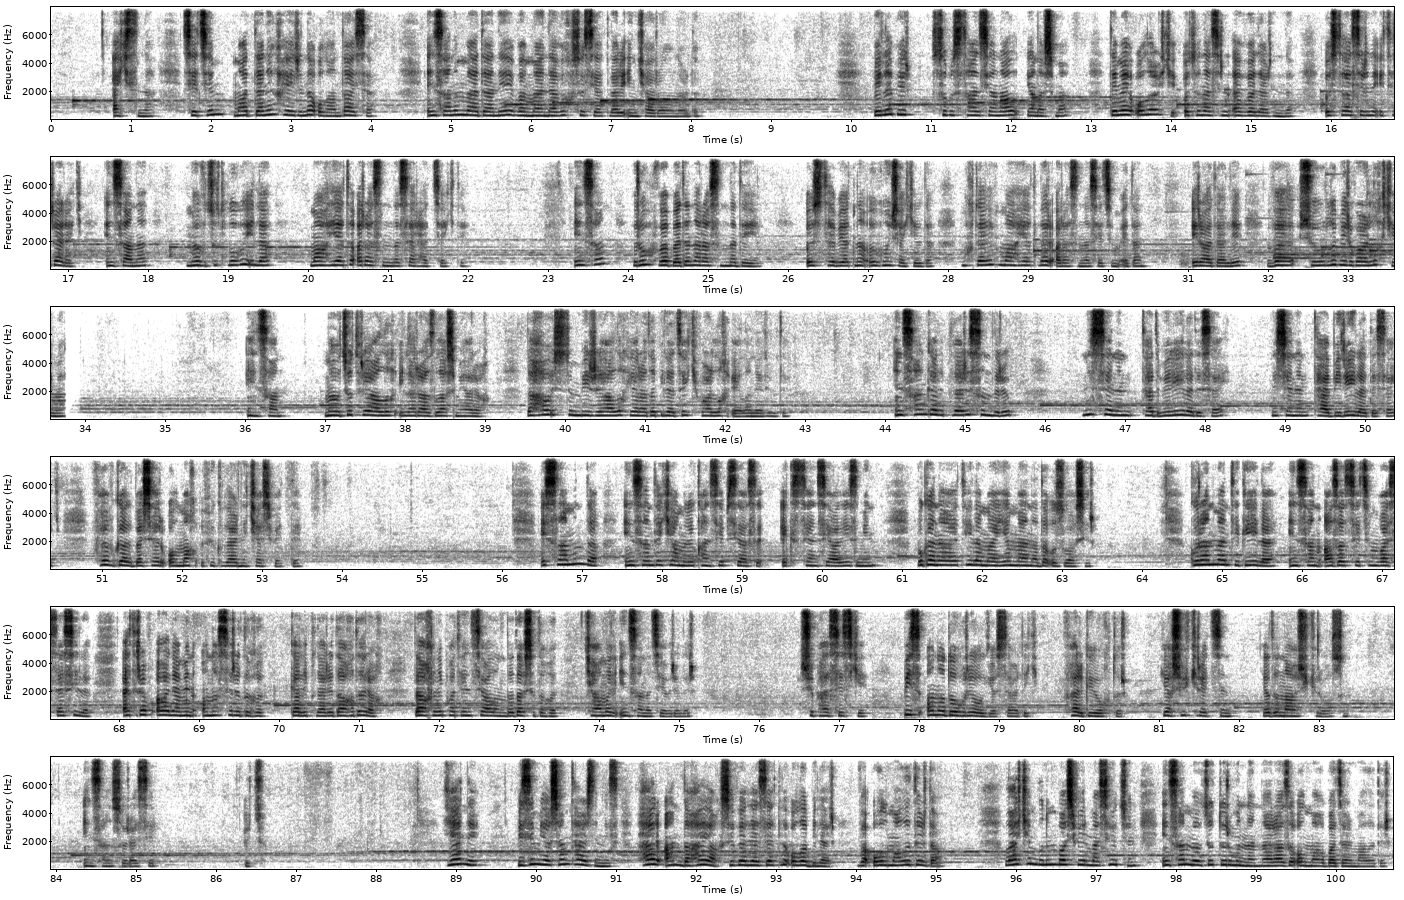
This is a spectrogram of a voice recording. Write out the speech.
Əksinə, seçim maddənin xeyrinə olanda isə insanın mədəni və mənəvi xüsusiyyətləri inkar olunurdu. Belə bir substansional yanaşma demək olar ki, ötən əsrin əvvəllərində öz təsirini itirərək insanı mövcudluğu ilə mahiyyəti arasında sərhəd çəkdi. İnsan ruh və bədən arasında deyil, öz təbiətinə uyğun şəkildə müxtəlif mahiyyətlər arasında seçim edən iradəli və şuurlu bir varlıq kimi insan mövcud reallıq ilə razılaşmayaraq daha üstün bir reallıq yarada biləcək varlıq elan edildi. İnsan qəlbləri sındırıb Nissenin tədbiri ilə desək, Nissenin təbiri ilə desək, fövqəl bəşər olmaq üfüqlərini kəşf etdi. İslamın da insan təkamülü konsepsiyası eksistensializmin bu qənaəti ilə müəyyən mənada uzlaşır. Quran məntiqi ilə insan azad seçim vasitəsilə ətraf aləmin ona sırıdığı qəlibləri dağıdaraq daxili potensialında daşıdığı kamil insana çevrilir. Şübhəsiz ki, biz ona doğru yol göstərdik. Fərqi yoxdur. Ya şükr etsin, ya da naşükür olsun. İnsan surəsi 3 Yəni, bizim yaşam tərzimiz hər an daha yaxşı və ləzzətli ola bilər və olmalıdır da. Lakin bunun baş verməsi üçün insan mövcud durumundan narazı olmağı bacarmalıdır.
